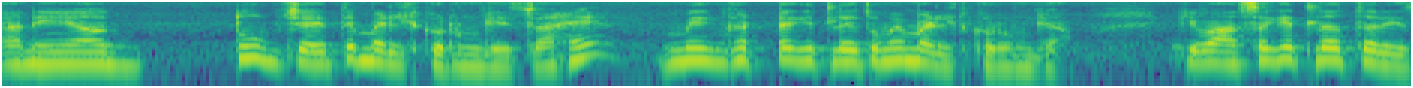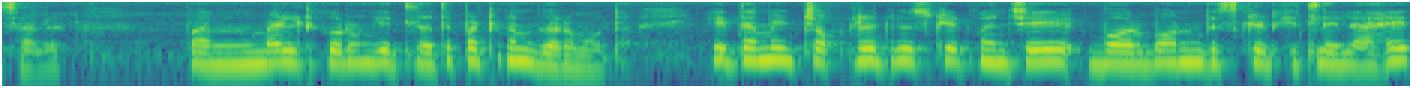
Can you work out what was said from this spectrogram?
आणि तूप जे आहे ते मेल्ट करून घ्यायचं आहे. मी घट्ट घेतलं आहे तुम्ही मेल्ट करून घ्या. किंवा असं घेतलं तरी चालेल. पण मेल्ट करून घेतलं तर पटकन गरम होतं. इथं मी चॉकलेट बिस्किट म्हणजे बॉर्बॉन बिस्किट घेतलेले आहेत.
